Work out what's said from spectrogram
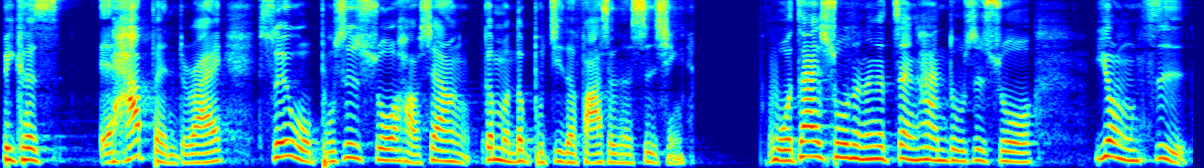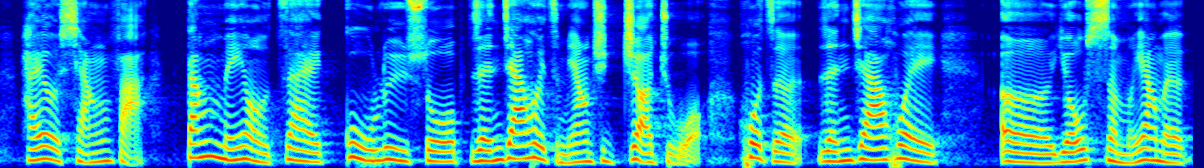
，because it happened, right？所以我不是说好像根本都不记得发生的事情。我在说的那个震撼度是说用字还有想法，当没有在顾虑说人家会怎么样去 judge 我，或者人家会呃有什么样的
